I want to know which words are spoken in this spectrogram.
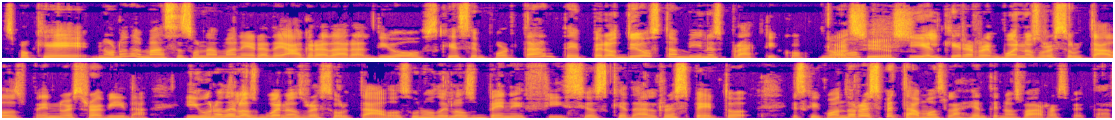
Es porque no nada más es una manera de agradar a Dios, que es importante, pero Dios también es práctico, ¿no? Así es. Y Él quiere buenos resultados en nuestra vida. Y uno de los buenos resultados uno de los beneficios que da el respeto es que cuando respetamos, la gente nos va a respetar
